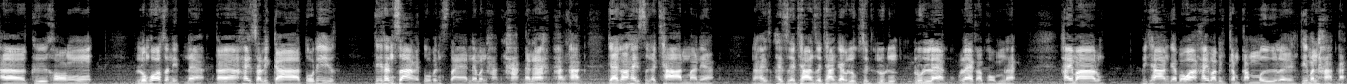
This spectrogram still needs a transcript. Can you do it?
เอ่อคือของหลวงพ่อสนิทเนี่ยให้สาริกาตัวที่ที่ท่านสร้างไอ้ตัวเป็นแสนเนี่ยมันหักหักอะนะหักหักแกก็ให้เสือชาญมาเนี่ยนะให้ให้เสือชาญเสือชาญแกเป็นลูกศิษย์รุ่นรุ่นแรกแรกกับผมนะให้มาหลวงพี่ชาญแกบอกว่าให้มาเป็นกำกำมือเลยที่มันหักอะ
